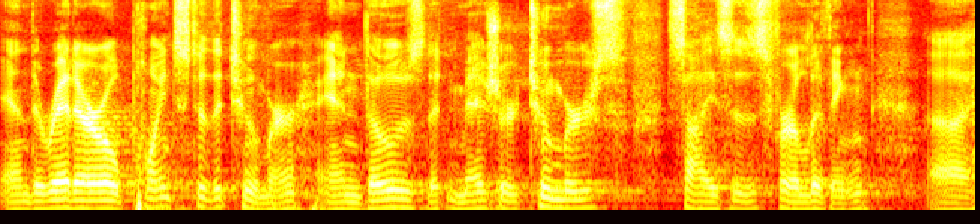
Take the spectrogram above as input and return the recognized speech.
and the red arrow points to the tumor, and those that measure tumors sizes for a living uh,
